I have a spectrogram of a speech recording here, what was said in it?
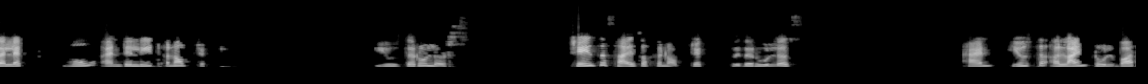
Select Move and delete an object. Use the rulers. Change the size of an object with the rulers and use the Align toolbar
